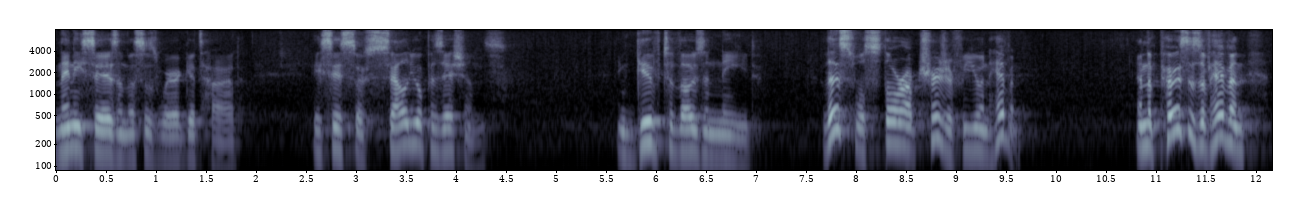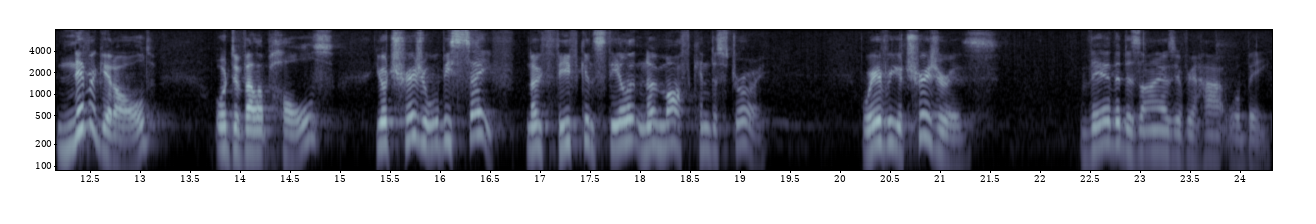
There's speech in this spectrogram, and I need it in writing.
And then he says, and this is where it gets hard, he says, So sell your possessions and give to those in need. This will store up treasure for you in heaven. And the purses of heaven never get old or develop holes. Your treasure will be safe. No thief can steal it, no moth can destroy. Wherever your treasure is, there the desires of your heart will be.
